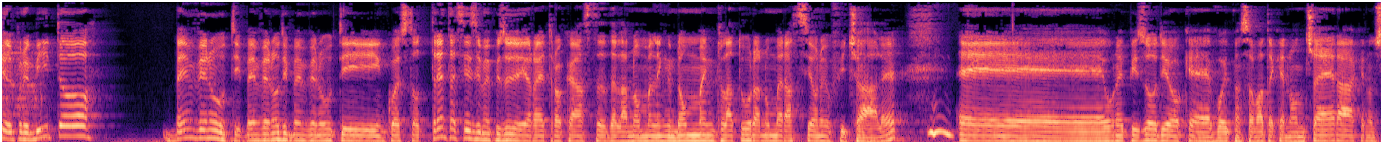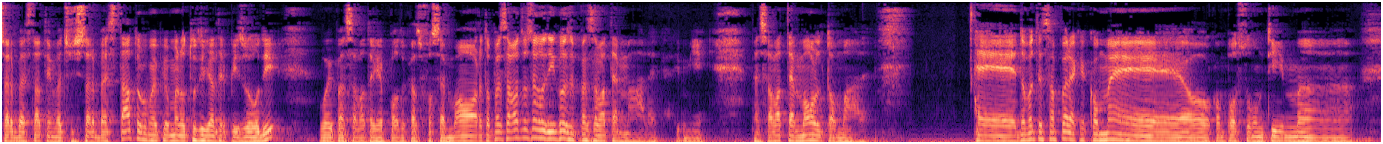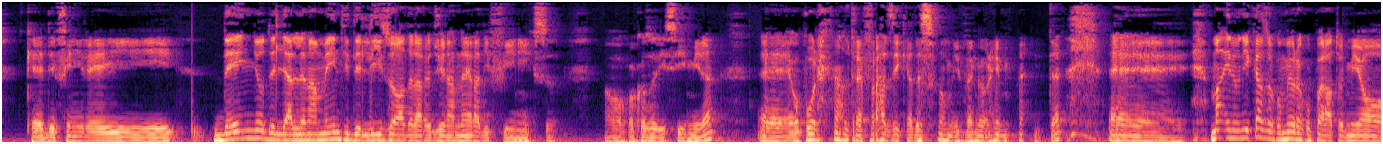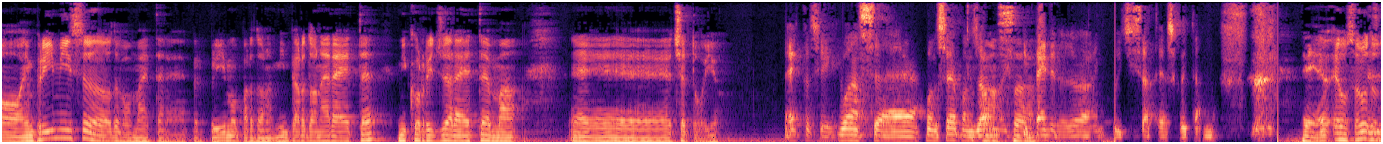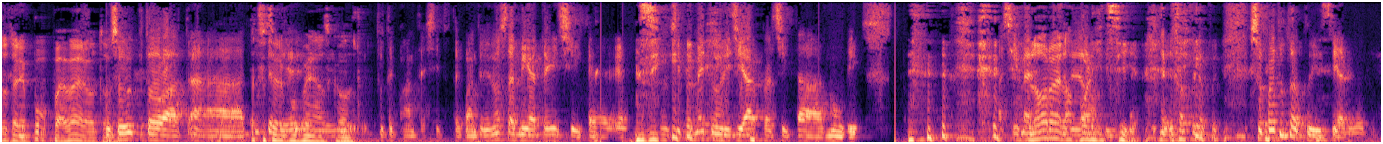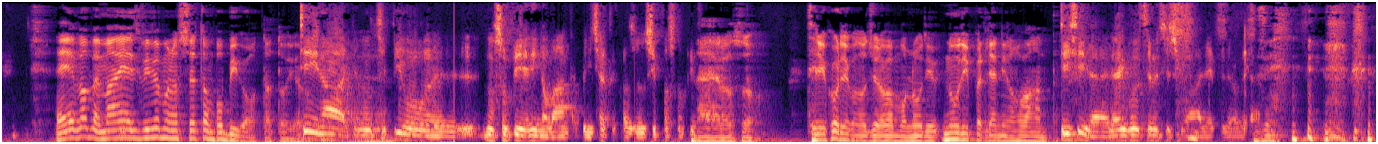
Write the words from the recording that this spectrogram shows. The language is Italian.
Amici del Proibito, benvenuti, benvenuti, benvenuti in questo 36esimo episodio di Retrocast della nomen- nomenclatura numerazione ufficiale. È un episodio che voi pensavate che non c'era, che non sarebbe stato, invece ci sarebbe stato, come più o meno tutti gli altri episodi. Voi pensavate che il podcast fosse morto, pensavate un sacco di cose, pensavate male, cari miei. Pensavate molto male. E dovete sapere che con me ho composto un team eh, che definirei degno degli allenamenti dell'isola della regina nera di Phoenix o qualcosa di simile, eh, oppure altre frasi che adesso non mi vengono in mente. Eh, ma in ogni caso, come ho recuperato il mio in primis, lo devo mettere per primo. Perdona, mi perdonerete, mi corrigerete, ma eh, c'è Toio. Eccoci, buonasera, buonasera, buongiorno, Buonasera. dipende dall'ora in cui ci state ascoltando. E, e un saluto a tutte le puppe, è vero? Un saluto a, a tutte le pupe in ascolto. tutte quante, sì, tutte quante le nostre ammiratrici che Sì. non ci permettono di girare per città nudi. Loro e la polizia. Soprattutto la polizia, devo dire. E vabbè, ma è, viviamo in una società un po' bigotta, Toio. Sì, no, che non c'è più, eh, non sono più anni 90, quindi certe cose non si possono più fare. Eh, lo so. Ti ricordi quando giravamo nudi, nudi per gli anni 90? Sì, sì, la, la rivoluzione sessuale, però, Sì.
